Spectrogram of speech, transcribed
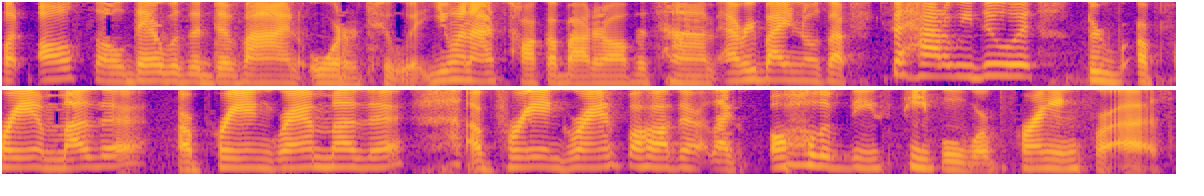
but also there was a divine order to it. You and I talk about it all the time. Everybody knows that. Say, how do we do it? Through a praying mother, a praying grandmother, a praying grandfather. Like all of these people were praying for us.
